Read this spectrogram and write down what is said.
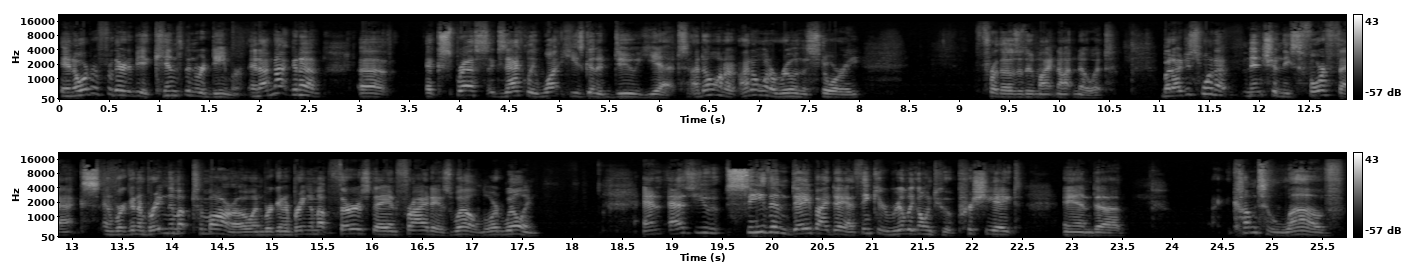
in order for there to be a kinsman redeemer, and I'm not going to uh, express exactly what he's going to do yet. I don't want to. I don't want to ruin the story for those who might not know it. But I just want to mention these four facts, and we're going to bring them up tomorrow, and we're going to bring them up Thursday and Friday as well, Lord willing. And as you see them day by day, I think you're really going to appreciate and uh, come to love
